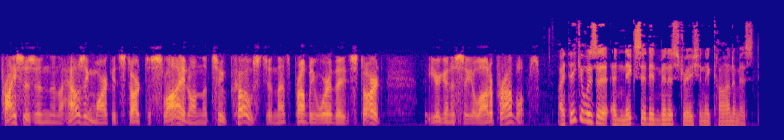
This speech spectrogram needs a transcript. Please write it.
prices in the housing market start to slide on the two coasts, and that's probably where they'd start, you're going to see a lot of problems. I think it was a, a, Nixon administration economist,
